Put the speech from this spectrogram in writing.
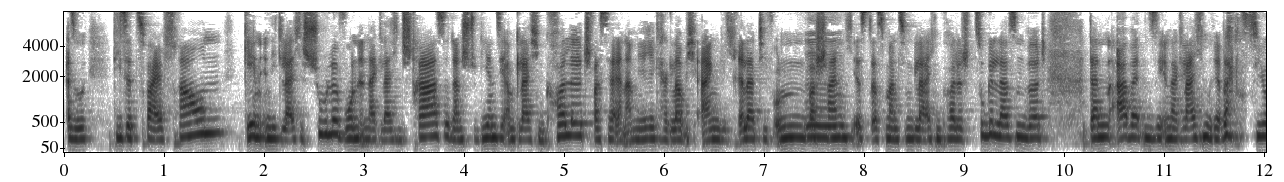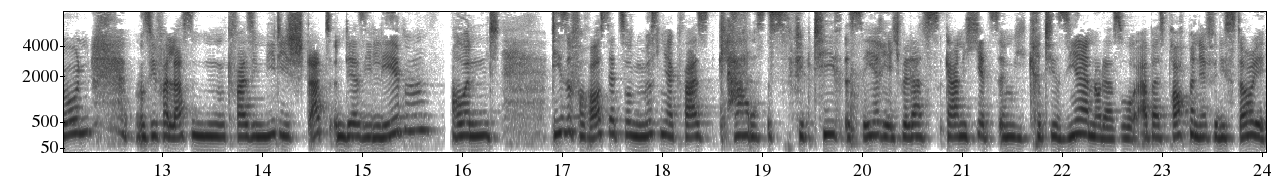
also diese zwei Frauen gehen in die gleiche Schule, wohnen in der gleichen Straße, dann studieren sie am gleichen College, was ja in Amerika, glaube ich, eigentlich relativ unwahrscheinlich mhm. ist, dass man zum gleichen College zugelassen wird. Dann arbeiten sie in der gleichen Redaktion. Sie verlassen quasi nie die Stadt, in der sie leben. Und diese Voraussetzungen müssen ja quasi, klar, das ist fiktiv, ist Serie, ich will das gar nicht jetzt irgendwie kritisieren oder so, aber es braucht man ja für die Story.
